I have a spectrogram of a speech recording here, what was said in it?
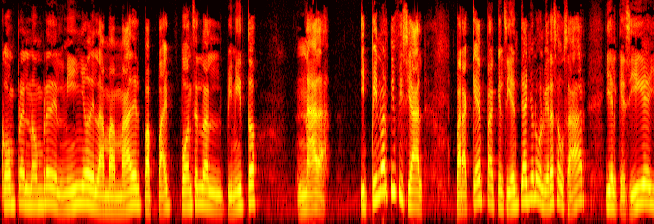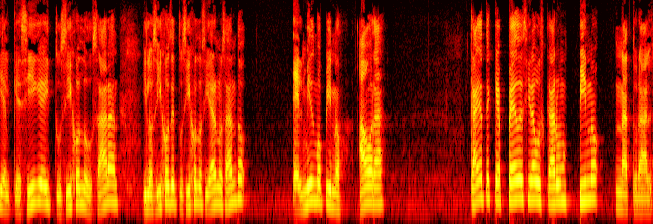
compra el nombre del niño, de la mamá, del papá y pónselo al pinito. Nada. Y pino artificial. ¿Para qué? Para que el siguiente año lo volvieras a usar. Y el que sigue, y el que sigue, y tus hijos lo usaran. Y los hijos de tus hijos lo siguieran usando. El mismo pino. Ahora, cállate qué pedo es ir a buscar un pino natural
